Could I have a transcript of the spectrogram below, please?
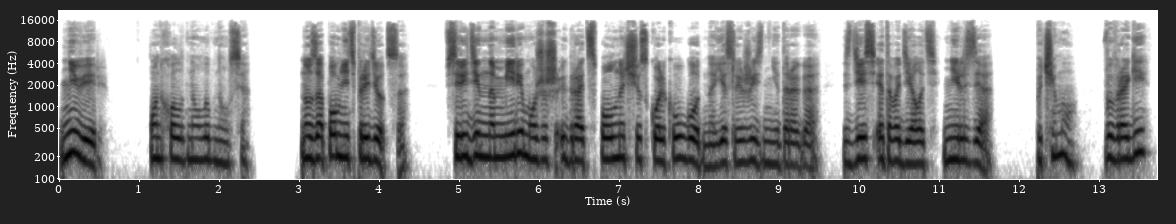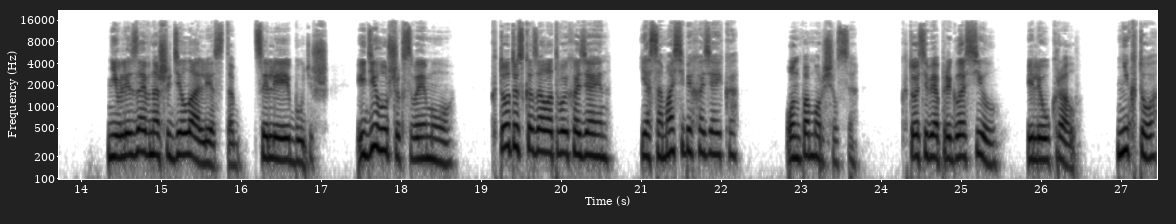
«Не верь», — он холодно улыбнулся. «Но запомнить придется. В серединном мире можешь играть с полночью сколько угодно, если жизнь недорога. Здесь этого делать нельзя. Почему? Вы враги? Не влезай в наши дела, Леста, целее будешь. Иди лучше к своему... Кто ты сказала, твой хозяин? Я сама себе хозяйка. Он поморщился. Кто тебя пригласил или украл? Никто.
